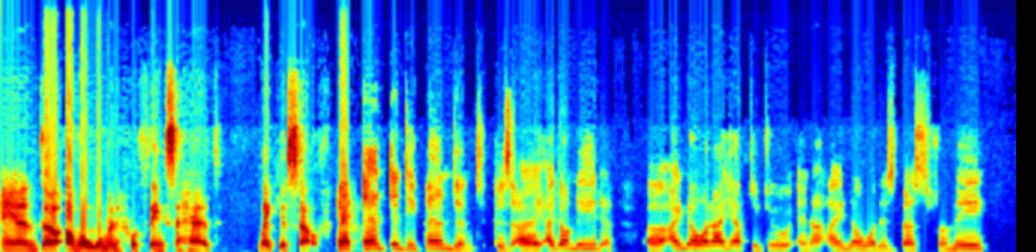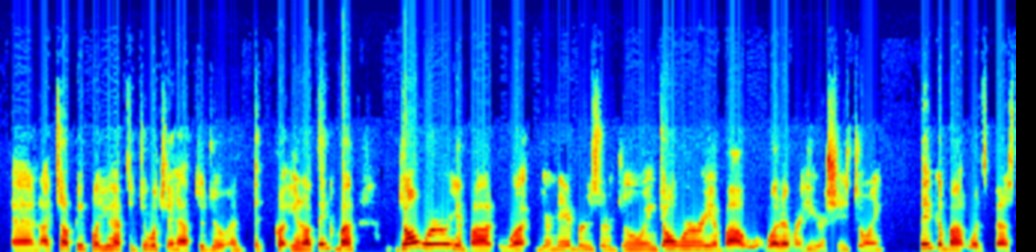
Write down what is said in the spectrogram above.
and uh, of a woman who thinks ahead, like yourself. and, and independent because I, I don't need uh, i know what i have to do and I, I know what is best for me and i tell people you have to do what you have to do and it put you know think about don't worry about what your neighbors are doing don't worry about whatever he or she's doing think about what's best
